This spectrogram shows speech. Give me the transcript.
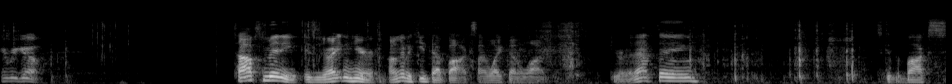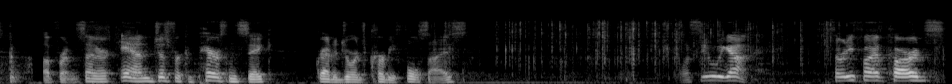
here we go. Topps Mini is right in here. I'm going to keep that box. I like that a lot. Get rid of that thing. Let's get the box up front and center. And just for comparison's sake, grab a George Kirby full size. Let's see what we got. 35 cards.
